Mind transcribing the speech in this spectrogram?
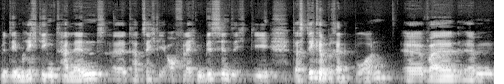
mit dem richtigen Talent äh, tatsächlich auch vielleicht ein bisschen sich die, das dicke Brett bohren, äh, weil, ähm,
